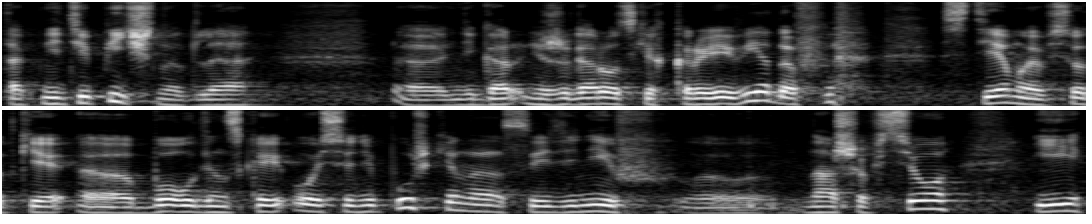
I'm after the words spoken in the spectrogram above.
так нетипично для нижегородских краеведов с темой все-таки э, Болдинской осени Пушкина, соединив э, наше все и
